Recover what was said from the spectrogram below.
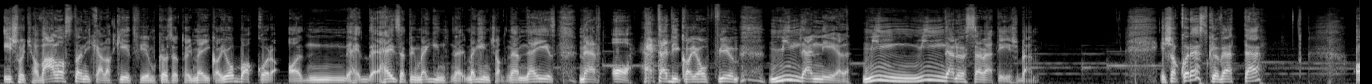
És hogyha választani kell a két film között, hogy melyik a jobb, akkor a helyzetünk megint, megint csak nem nehéz, mert a hetedik a jobb film mindennél, min, minden összevetésben. És akkor ezt követte a,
